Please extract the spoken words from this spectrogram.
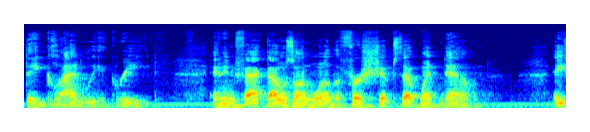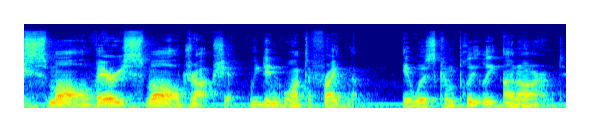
They gladly agreed. And in fact, I was on one of the first ships that went down. A small, very small dropship. We didn't want to frighten them. It was completely unarmed.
